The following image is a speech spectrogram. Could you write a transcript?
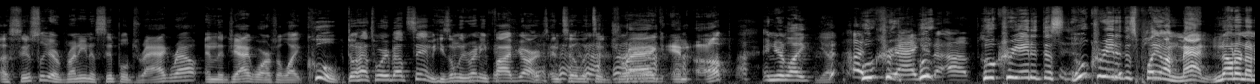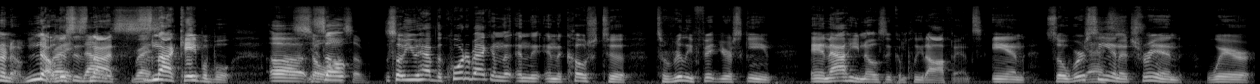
essentially are running a simple drag route, and the Jaguars are like, "Cool, don't have to worry about Sammy. He's only running five yards until it's a drag and up." And you're like, yep. "Who, cre- who, who, created this? Who created this play on Madden? No, no, no, no, no, no. Right, this is not. Was, right. This is not capable." Uh, so, so, awesome. So you have the quarterback and the and the and the coach to to really fit your scheme, and now he knows the complete offense. And so we're yes. seeing a trend where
